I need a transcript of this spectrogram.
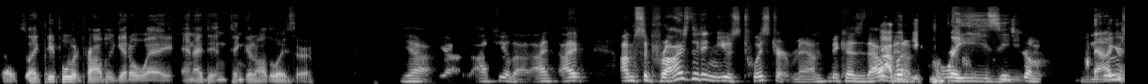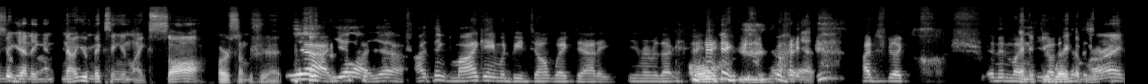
Like people would probably get away and i didn't think it all the way through. Yeah, yeah, I feel that. I, I, I'm surprised they didn't use Twister, man, because that, that would be crazy gruesome. now you're getting in, now you're mixing in like saw or some shit Yeah, yeah, yeah. I think my game would be "Don't Wake Daddy." You remember that? Oh, like, I'd just be like, and then like, and if you, know, wake up, all right,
